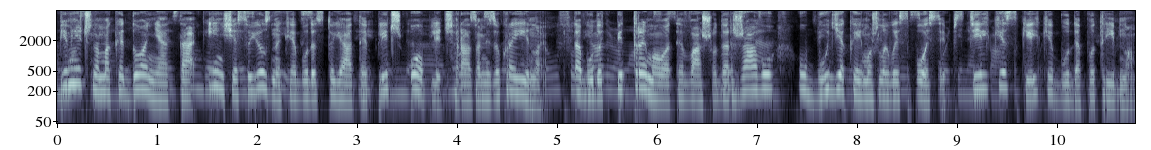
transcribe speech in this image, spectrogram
Північна Македонія та інші союзники будуть стояти пліч опліч разом із Україною та будуть підтримувати вашу державу у будь-який можливий спосіб, стільки скільки буде потрібно.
